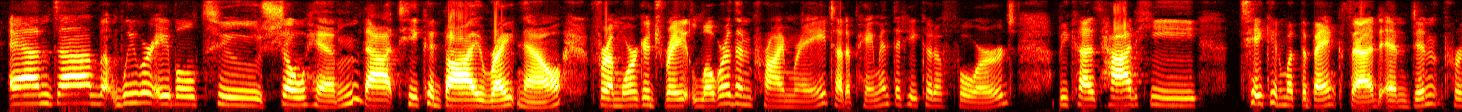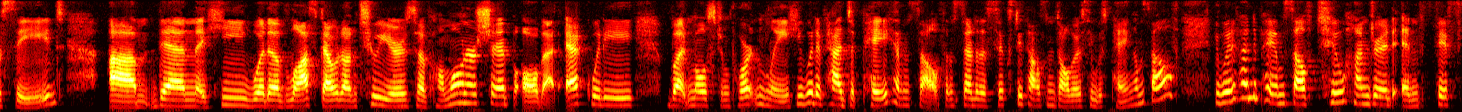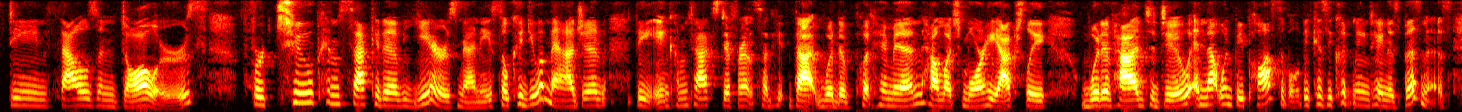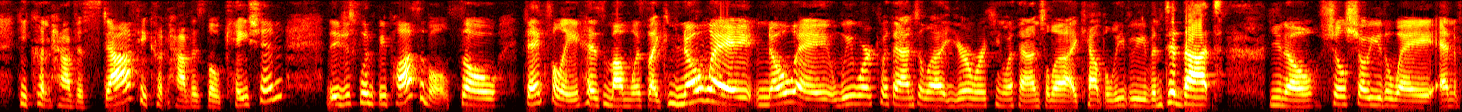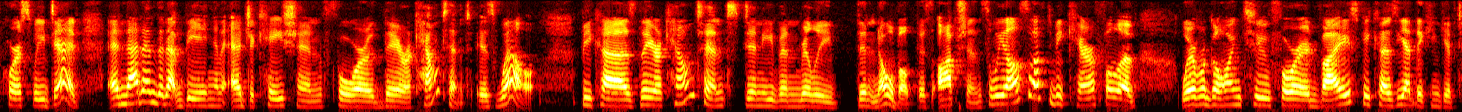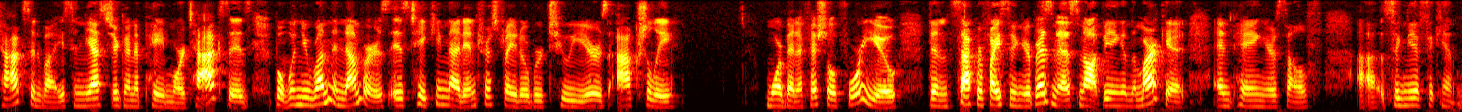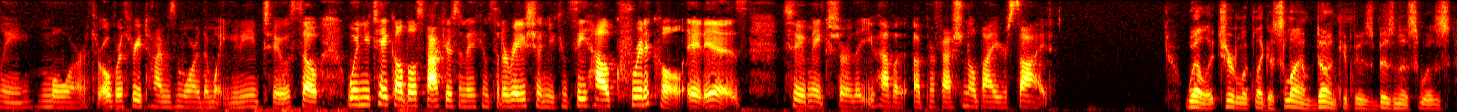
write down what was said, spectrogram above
And um, we were able to show him that he could buy right now for a mortgage rate lower than prime rate at a payment that he could afford because had he taken what the bank said and didn't proceed, um, then he would have lost out on two years of home ownership, all that equity. But most importantly, he would have had to pay himself instead of the $60,000 he was paying himself, he would have had to pay himself $215,000 for two consecutive years, Manny. So could you imagine the income tax difference that he, that would have put him in? How much more he actually would have had to do? And that wouldn't be possible because he couldn't maintain his business. He couldn't have his staff. He couldn't have his location. It just wouldn't be possible. So thankfully his mom was like, no way, no way. We worked with Angela. You're working with Angela. I can't believe you even did that you know, she'll show you the way. And of course we did. And that ended up being an education for their accountant as well, because their accountant didn't even really, didn't know about this option. So we also have to be careful of where we're going to for advice because yeah, they can give tax advice and yes, you're going to pay more taxes. But when you run the numbers, is taking that interest rate over two years actually more beneficial for you than sacrificing your business, not being in the market and paying yourself uh, significantly more, th- over three times more than what you need to. So when you take all those factors into consideration, you can see how critical it is to make sure that you have a, a professional by your side. Well, it sure looked like a slam dunk if his business was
